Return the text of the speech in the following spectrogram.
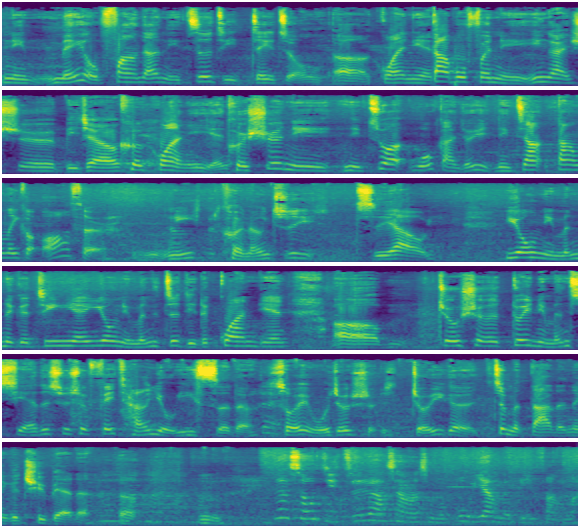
你没有放到你自己这种呃观念，大部分你应该是比较客观一点。可是你你做，我感觉你当当了一个 author，你可能只只要用你们那个经验，用你们自己的观点，呃，就是对你们写的是是非常有意思的。所以我就是有一个这么大的那个区别的，嗯嗯。那收集资料上有什么不一样的地方吗？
